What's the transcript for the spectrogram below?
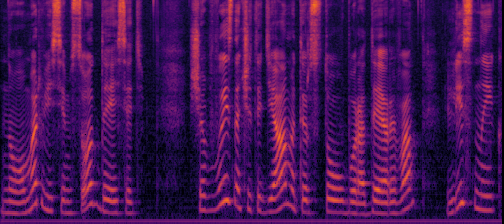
номер 810. Щоб визначити діаметр стовбура дерева, лісник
